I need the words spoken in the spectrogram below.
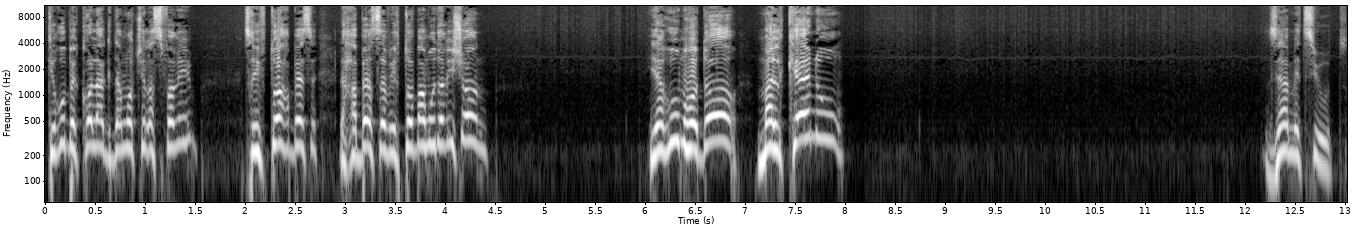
תראו בכל ההקדמות של הספרים. צריך לפתוח, בס... לחבר ספר, לכתוב בעמוד הראשון. ירום הודו, מלכנו. זה המציאות.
